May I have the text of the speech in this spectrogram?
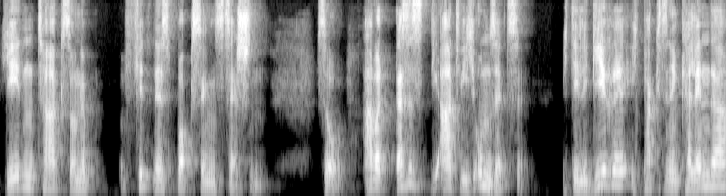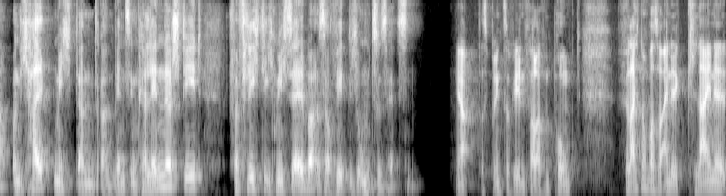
jeden Tag so eine Fitness-Boxing-Session. So, aber das ist die Art, wie ich umsetze. Ich delegiere, ich packe es in den Kalender und ich halte mich dann dran. Wenn es im Kalender steht, verpflichte ich mich selber, es auch wirklich umzusetzen. Ja, das bringt es auf jeden Fall auf den Punkt. Vielleicht noch mal so eine kleine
